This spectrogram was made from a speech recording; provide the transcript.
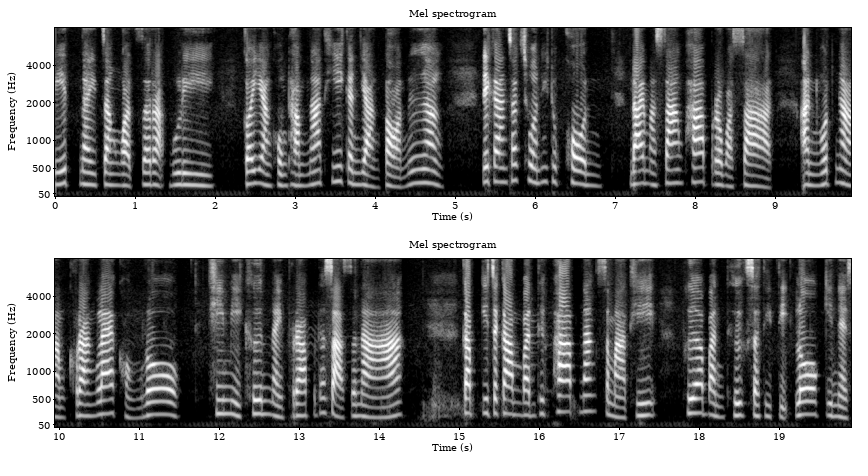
มิตร ในจังหวัดสระบุรี ก็ยังคงทำหน้าที่กันอย่างต่อเนื่อง ในการชักชวนให้ทุกคนได้มาสร้างภาพประวัติศาสตร์ อันงดงามครั้งแรกของโลก ที่มีขึ้นในพระพุทธศาสนา กับกิจกรรมบันทึกภาพนั่งสมาธิ เพื่อบันทึกสถิติโลก Guinness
